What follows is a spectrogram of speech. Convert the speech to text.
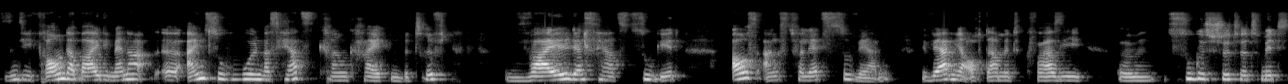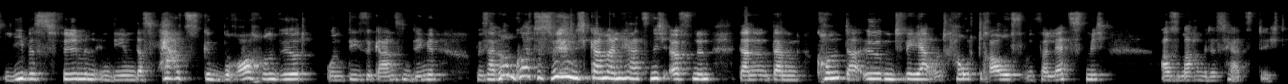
sind die Frauen dabei, die Männer äh, einzuholen, was Herzkrankheiten betrifft, weil das Herz zugeht, aus Angst verletzt zu werden. Wir werden ja auch damit quasi ähm, zugeschüttet mit Liebesfilmen, in denen das Herz gebrochen wird und diese ganzen Dinge. Wir sagen, um Gottes Willen, ich kann mein Herz nicht öffnen, dann, dann kommt da irgendwer und haut drauf und verletzt mich. Also machen wir das Herz dicht.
